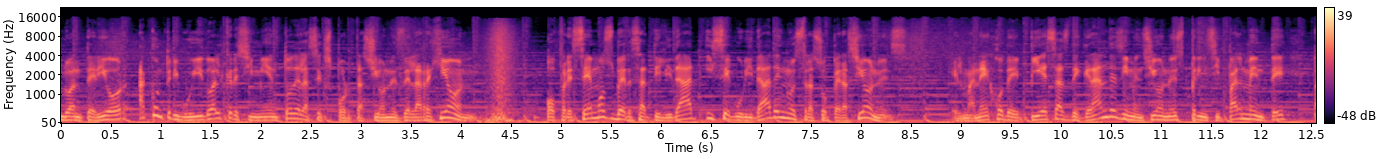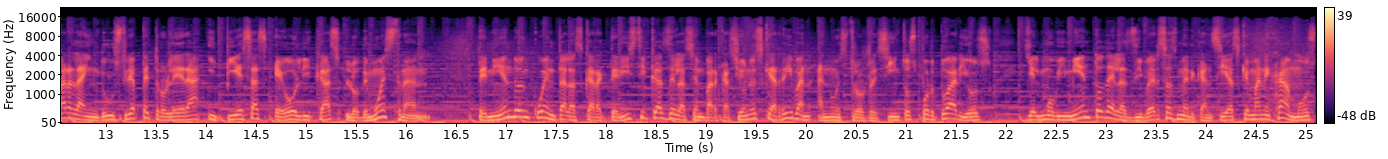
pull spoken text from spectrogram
lo anterior ha contribuido al crecimiento de las exportaciones de la región. Ofrecemos versatilidad y seguridad en nuestras operaciones. El manejo de piezas de grandes dimensiones, principalmente para la industria petrolera y piezas eólicas, lo demuestran. Teniendo en cuenta las características de las embarcaciones que arriban a nuestros recintos portuarios y el movimiento de las diversas mercancías que manejamos,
